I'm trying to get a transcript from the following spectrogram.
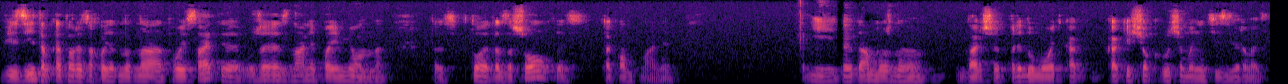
визитов, которые заходят на, на твой сайт, уже знали поименно. То есть, кто это зашел, то есть в таком плане. И тогда можно дальше придумывать, как, как еще круче монетизировать.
